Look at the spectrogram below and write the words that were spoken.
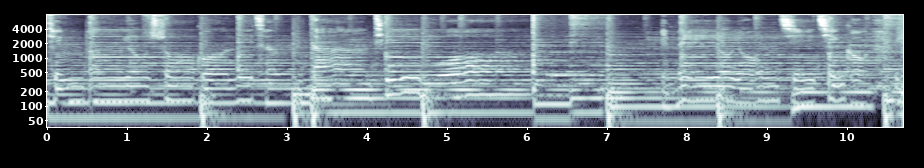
听朋友说过，你曾起晴空与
